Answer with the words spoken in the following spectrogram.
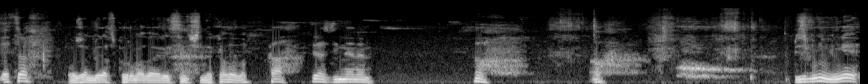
Etraf. Hocam biraz koruma dairesinin içinde kalalım. Kal. Biraz dinlenelim. Biz bunu niye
